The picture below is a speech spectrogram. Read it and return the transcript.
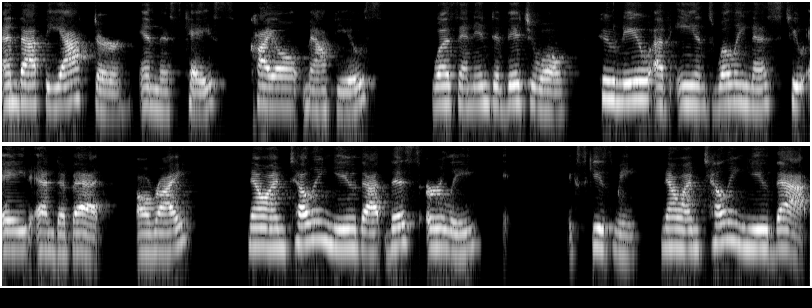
and that the actor in this case, Kyle Matthews, was an individual who knew of Ian's willingness to aid and abet. All right? Now I'm telling you that this early, excuse me, now I'm telling you that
